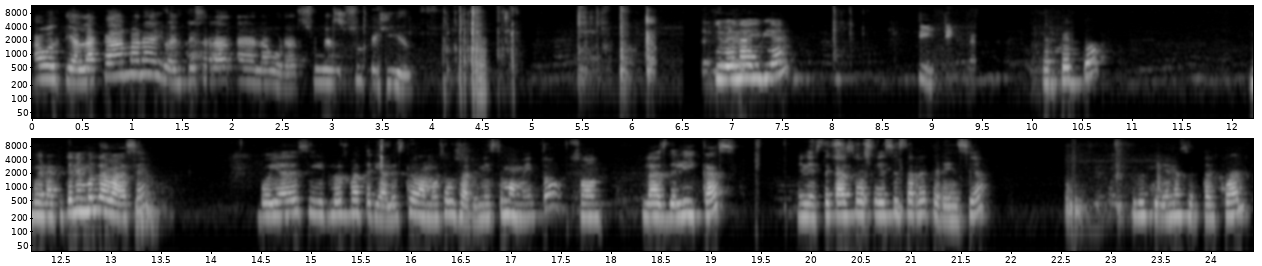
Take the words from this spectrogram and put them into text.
a voltear la cámara y va a empezar a, elaborar su, su tejido. ¿Sí ven ahí bien? Sí. Perfecto. Bueno, aquí tenemos la base. Voy a decir los materiales que vamos a usar en este momento. Son las delicas. En este caso es esta referencia. Si lo quieren hacer tal cual.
